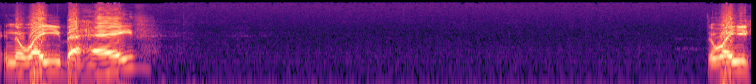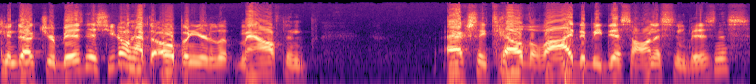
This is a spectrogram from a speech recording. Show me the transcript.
In the way you behave, the way you conduct your business, you don't have to open your lip mouth and actually tell the lie to be dishonest in business.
